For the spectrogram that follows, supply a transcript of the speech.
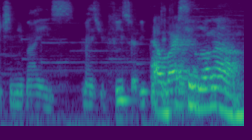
time mais, mais difícil ali. É, o Barcelona.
